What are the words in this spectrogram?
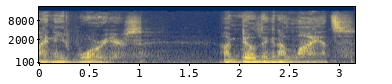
I need warriors. I'm building an alliance.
